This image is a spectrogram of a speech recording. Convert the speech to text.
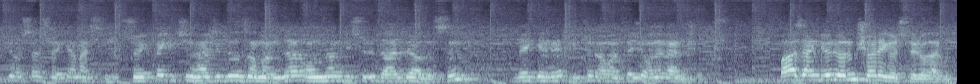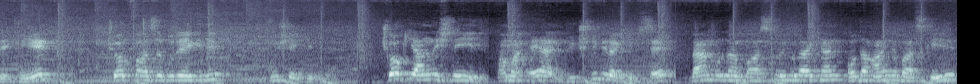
tutuyorsa sökemezsin. Sökmek için harcadığın zaman da ondan bir sürü darbe alırsın ve gene bütün avantajı ona vermiş olursun. Bazen görüyorum şöyle gösteriyorlar bu tekniği. Çok fazla buraya gidip bu şekilde. Çok yanlış değil ama eğer güçlü bir rakipse ben buradan baskı uygularken o da aynı baskıyı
